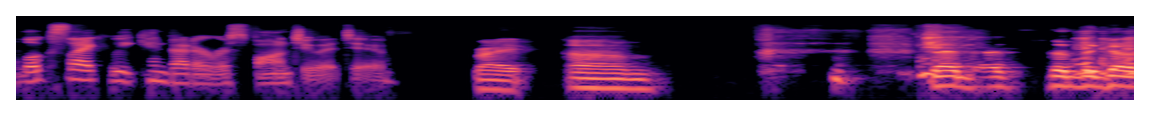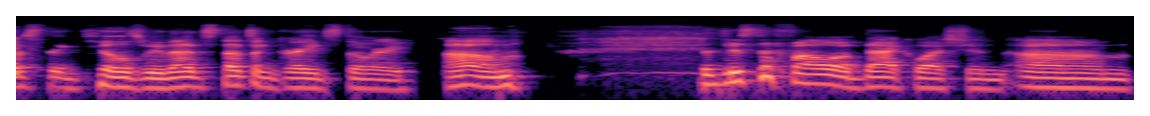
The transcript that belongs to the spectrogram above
looks like, we can better respond to it too. Right. Um, that, that the, the ghost thing kills me. That's that's a great story. Um, so just to follow up that question, um,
